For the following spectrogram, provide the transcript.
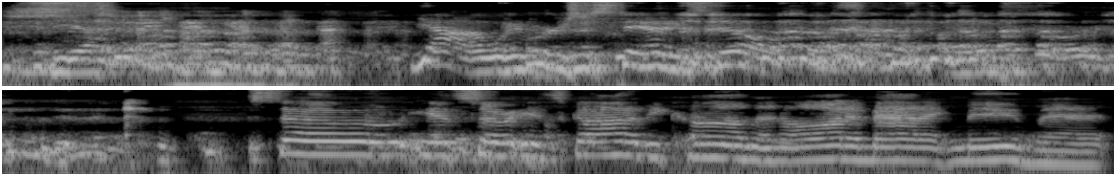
Yeah. yeah, we were just standing still. so it's so it's got to become an automatic movement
